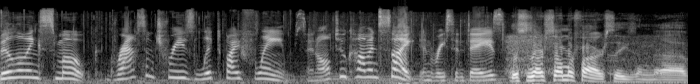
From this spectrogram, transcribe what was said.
Billowing smoke, grass and trees licked by flames, an all too common sight in recent days. This is our summer fire season. Uh,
